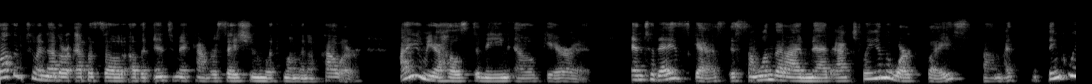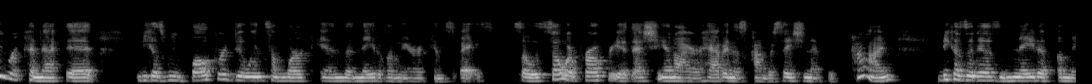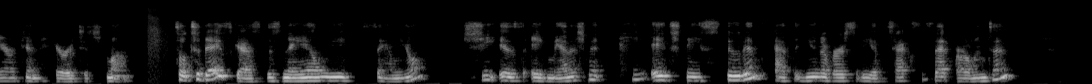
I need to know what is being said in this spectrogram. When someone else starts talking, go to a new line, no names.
Welcome to another episode of an intimate conversation with women of color. I am your host, Deneen L. Garrett. And today's guest is someone that I met actually in the workplace. Um, I think we were connected because we both were doing some work in the Native American space. So it's so appropriate that she and I are having this conversation at this time because it is Native American Heritage Month. So today's guest is Naomi Samuel. She is a management PhD student at the University of Texas at Arlington.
